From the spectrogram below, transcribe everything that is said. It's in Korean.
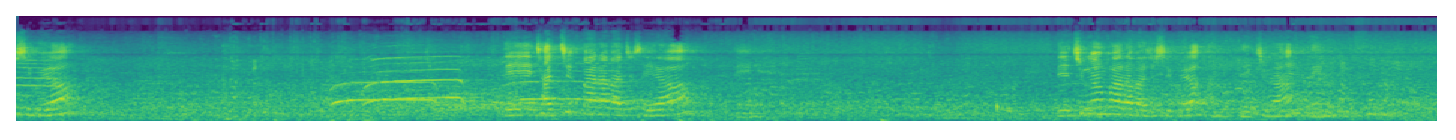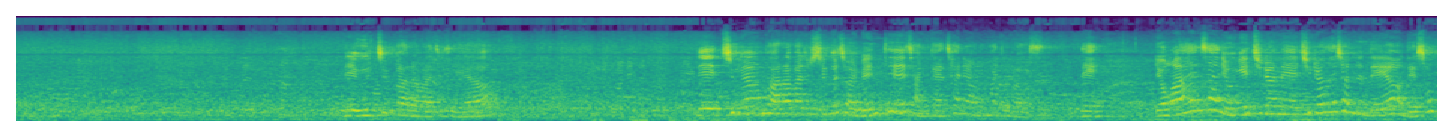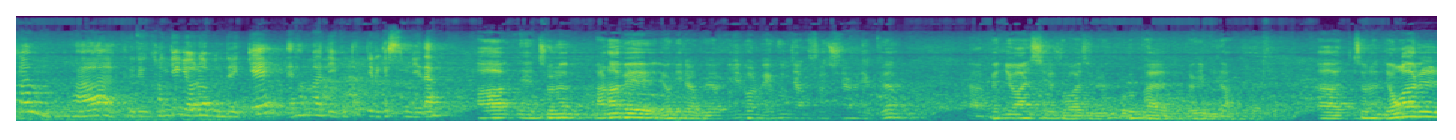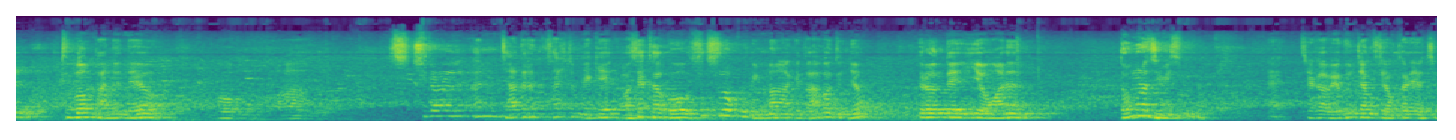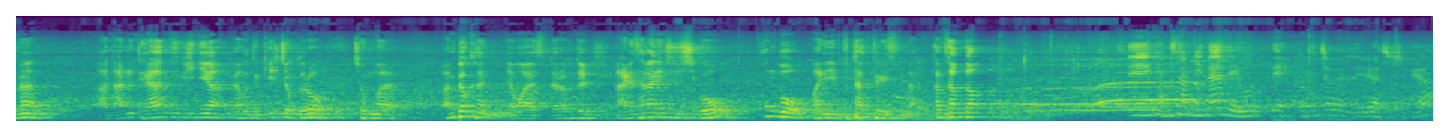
주시고요. 네, 좌측 바라봐 주세요. 네. 네, 중앙 바라봐 주시고요. 아, 네, 중앙. 네. 네, 우측 바라봐 주세요. 네, 중앙 바라봐 주시고 저희 멘트 잠깐 촬영하도록 하겠습니다. 네. 영화 한산용에 출연해 출연하셨는데요. 네, 소감과 그리고 관객 여러분들께 네, 한마디 부탁드리겠습니다. 아, 네, 저는 만화배 역이라고요. 일본 외군 장수로 출연을 했고요. 아, 변요한 씨를 도와주는 오른팔 역입니다. 아, 저는 영화를 두 번 봤는데요. 뭐, 아, 시- 출연을 한 자들은 사실 좀 이렇게 어색하고 쑥스럽고 민망하기도 하거든요. 그런데 이 영화는 너무나 재밌습니다. 네, 제가 외군 장수 역할이었지만 아, 나는 대한국인이야 라고 느낄 정도로 정말 완벽한 영화였습니다. 여러분들 많이 사랑해 주시고 홍보 많이 부탁드리겠습니다. 감사합니다. 네, 감사합니다. 네, 오, 네 오른쪽으로 내려와 주시고요.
